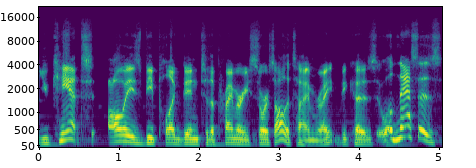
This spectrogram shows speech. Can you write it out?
you can't always be plugged into the primary source all the time, right? Because well, NASA's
